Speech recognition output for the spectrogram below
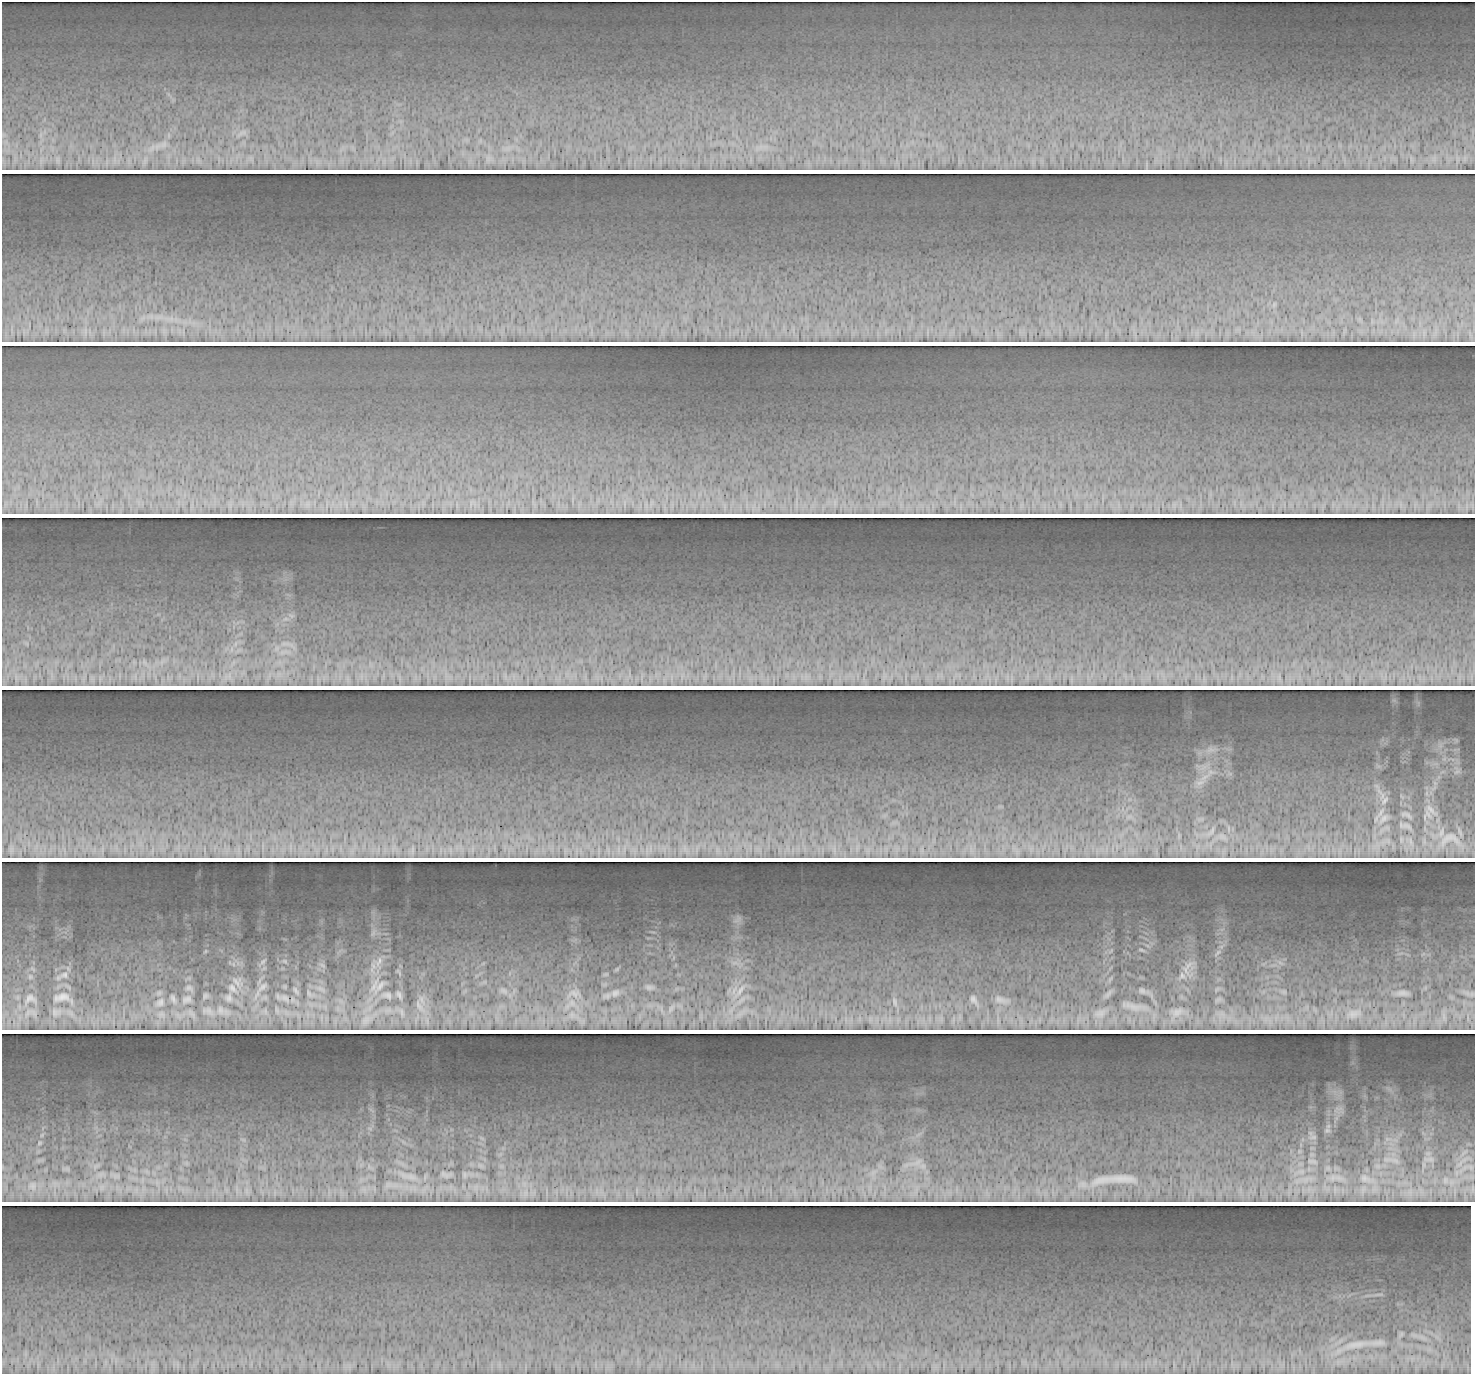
bom? Bom dia. Bom? Dia. Bom dia. Bom dia. Aí. Não, isso aí, dá o sol sair, é gostoso. Eu, eu gostei de lá, lá você vai gostar mais na frente. Lá é gostoso. Amado, Oi? ele falou que tem, viu? Hã? Um metro e meio com mar, tem. Ah, Um, é, metro, é, mais de um metro e é meio. o telefone dele, vai tirar, tirar uma foto aí. Mas aqui no, no vídeo eu já tirando uma foto também. Aí, rapaz. Vamos andar até lá em cima, lá, onde tá de moto. Hello.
